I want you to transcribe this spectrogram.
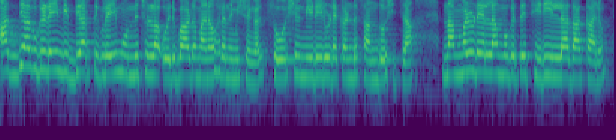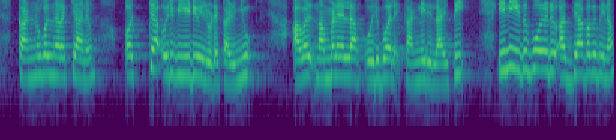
അധ്യാപകരുടെയും വിദ്യാർത്ഥികളെയും ഒന്നിച്ചുള്ള ഒരുപാട് മനോഹര നിമിഷങ്ങൾ സോഷ്യൽ മീഡിയയിലൂടെ കണ്ട് സന്തോഷിച്ച നമ്മളുടെ എല്ലാം മുഖത്തെ ചിരി ഇല്ലാതാക്കാനും കണ്ണുകൾ നിറയ്ക്കാനും ഒറ്റ ഒരു വീഡിയോയിലൂടെ കഴിഞ്ഞു. അവൾ നമ്മളെല്ലാം ഒരുപോലെ കണ്ണീരിലാഴ്ത്തി. ഇനി ഇതുപോലൊരു അധ്യാപക ദിനം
